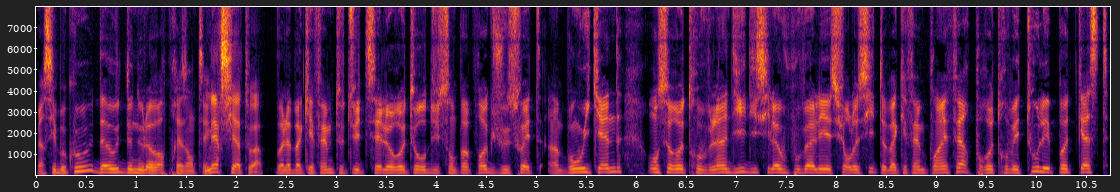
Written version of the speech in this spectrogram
Merci beaucoup Daoud de nous l'avoir présenté. Merci à toi. Voilà Bac FM, tout de suite c'est le retour du son pop rock. Je vous souhaite un bon week-end. On se retrouve lundi. D'ici là, vous pouvez aller sur le site bacfm.fr pour retrouver tous les podcasts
